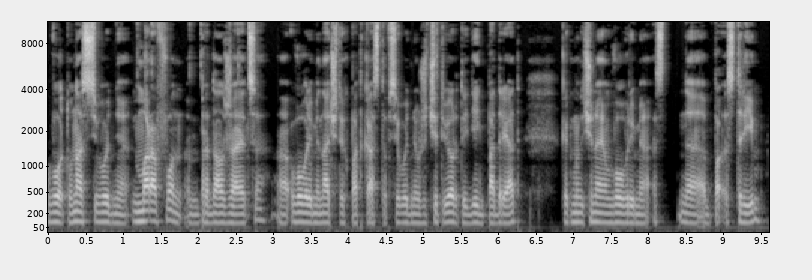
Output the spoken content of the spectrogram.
Вот, у нас сегодня марафон продолжается, э, вовремя начатых подкастов. Сегодня уже четвертый день подряд, как мы начинаем вовремя стрим.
